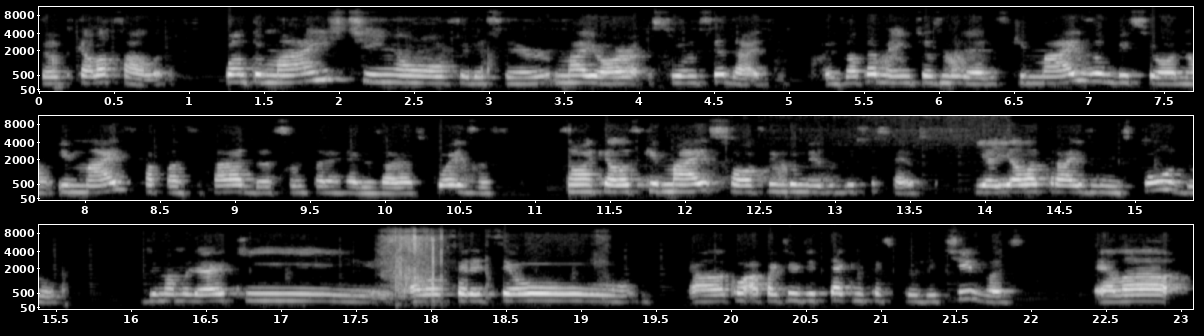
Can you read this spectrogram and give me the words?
Tanto que ela fala: quanto mais tinham a oferecer, maior sua ansiedade. exatamente as mulheres que mais ambicionam e mais capacitadas são para realizar as coisas, são aquelas que mais sofrem do medo do sucesso. E aí ela traz um estudo de uma mulher que ela ofereceu, ela, a partir de técnicas projetivas, ela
